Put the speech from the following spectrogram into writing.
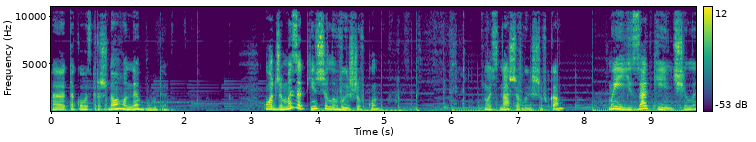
е, такого страшного не буде. Отже, ми закінчили вишивку. Ось наша вишивка. Ми її закінчили.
